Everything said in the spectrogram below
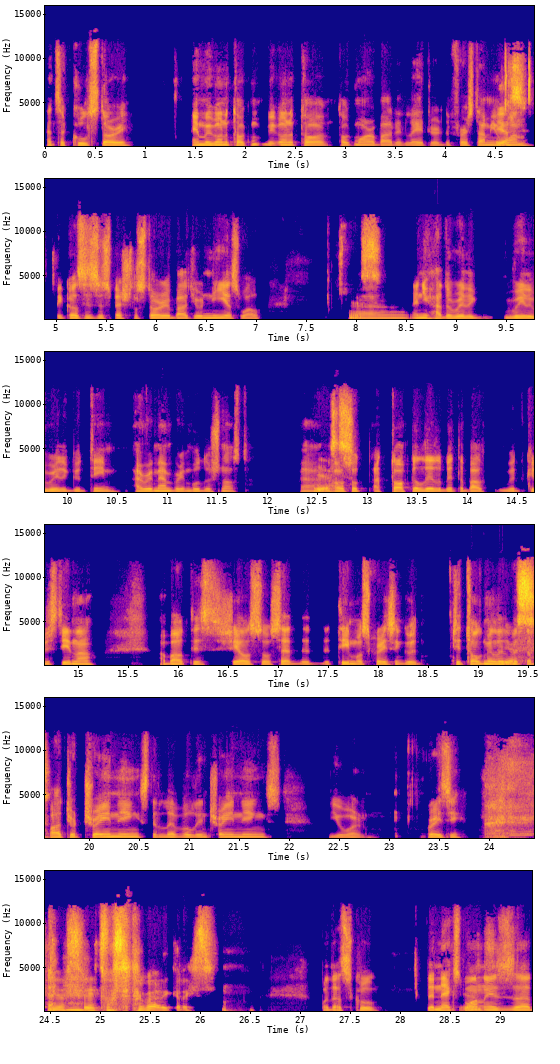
that's a cool story and we're going to talk we're going to talk talk more about it later the first time you yes. won because it's a special story about your knee as well yes. Uh, and you had a really really really good team i remember in budućnost uh, yes. also i talked a little bit about with christina about this she also said that the team was crazy good she told me a little yes. bit about your trainings the level in trainings. You were crazy. Yes it was very crazy. But that's cool. The next one is uh,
